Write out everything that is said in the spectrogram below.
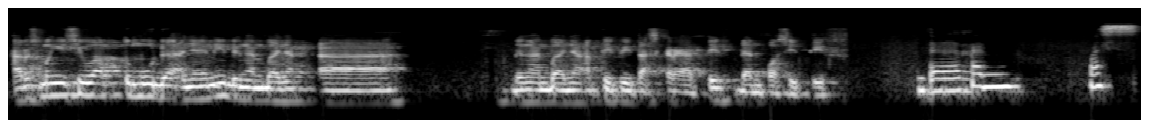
harus mengisi waktu mudanya ini dengan banyak eh, dengan banyak aktivitas kreatif dan positif. Eh, kan Mas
